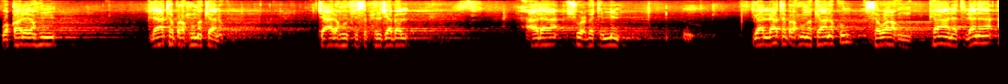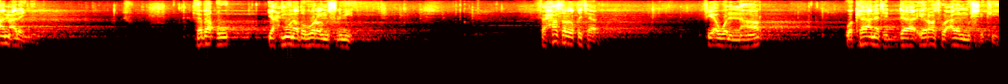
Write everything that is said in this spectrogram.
وقال لهم لا تبرحوا مكانكم. جعلهم في سفح الجبل على شعبة منه. قال لا تبرحوا مكانكم سواء كانت لنا أم علينا. فبقوا يحمون ظهور المسلمين. فحصل القتال. في أول النهار وكانت الدائرة على المشركين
